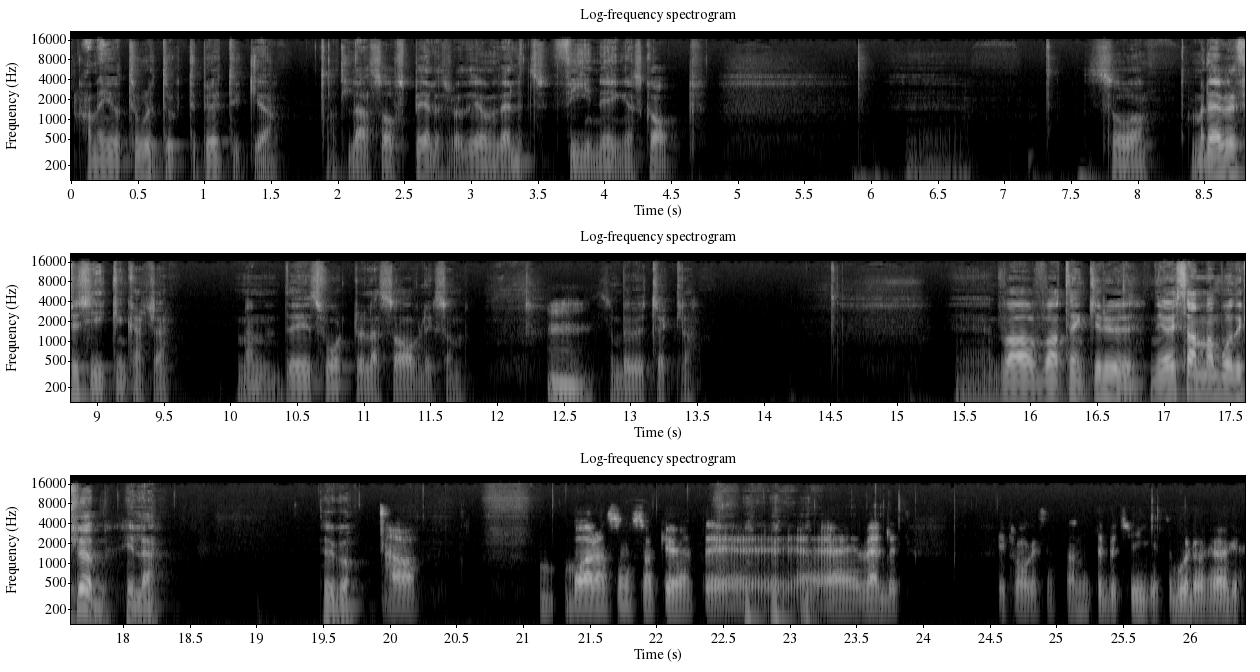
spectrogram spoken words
han är ju otroligt duktig på det tycker jag. Att läsa av spelet. Det är en väldigt fin egenskap. Så, men det är väl fysiken kanske. Men det är svårt att läsa av liksom. Mm. Som behöver utveckla. Eh, vad, vad tänker du? Ni har ju samma moderklubb, Hille. Hugo. Ja. Bara en sån sak är att det är väldigt ifrågasättande till betyget. Det borde vara högre.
